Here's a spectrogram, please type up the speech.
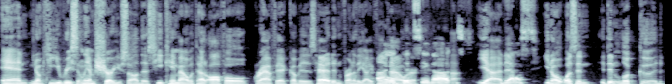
And, you know, he recently, I'm sure you saw this, he came out with that awful graphic of his head in front of the Eiffel I Tower. I did see that. Uh, yeah. And yes. It, you know, it wasn't, it didn't look good.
